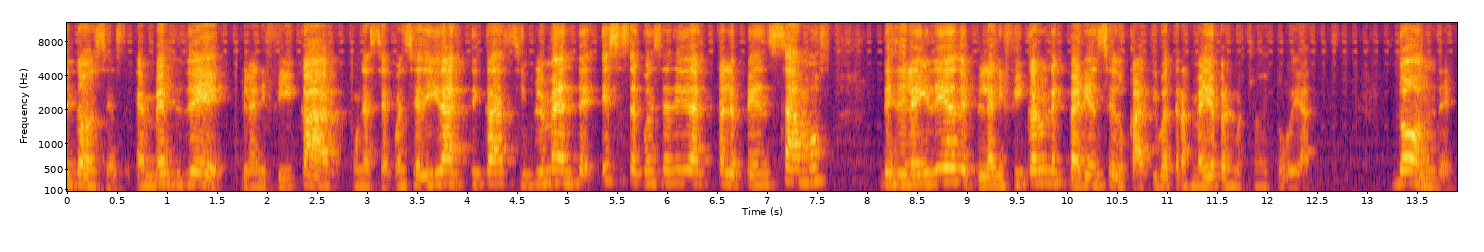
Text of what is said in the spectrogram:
Entonces, en vez de planificar una secuencia didáctica, simplemente esa secuencia didáctica la pensamos desde la idea de planificar una experiencia educativa transmedia para nuestros estudiantes, donde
